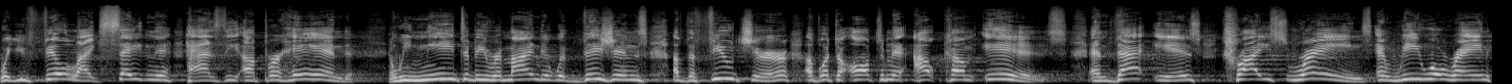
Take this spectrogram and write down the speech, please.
where you feel like Satan has the upper hand. And we need to be reminded with visions of the future of what the ultimate outcome is. And that is Christ reigns and we will reign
